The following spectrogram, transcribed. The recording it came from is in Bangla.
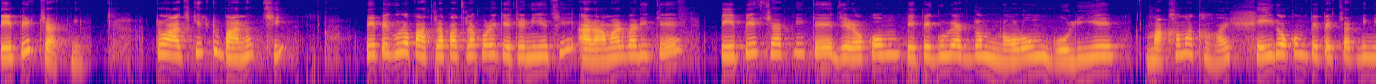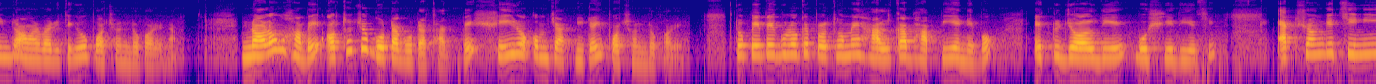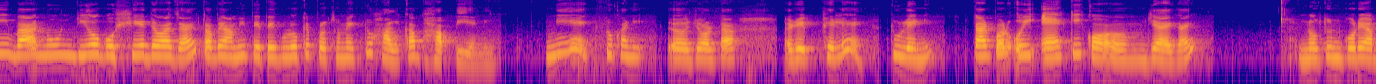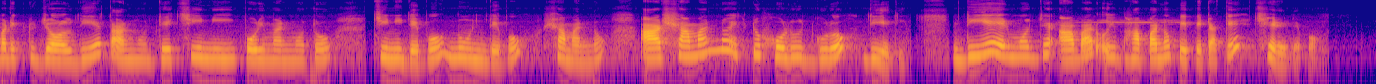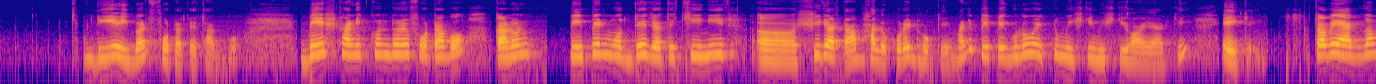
পেঁপের চাটনি। তো আজকে একটু বানাচ্ছি। পেঁপেগুলো পাতলা পাতলা করে কেটে নিয়েছি আর আমার বাড়িতে পেঁপের চাটনিতে যেরকম পেঁপেগুলো একদম নরম গলিয়ে মাখা মাখা হয়, সেই রকম পেঁপের চাটনি কিন্তু আমার বাড়িতে কেউ পছন্দ করে না। নরম হবে, অথচ গোটা গোটা থাকবে, সেই রকম চাটনিটাই পছন্দ করে। তো পেঁপেগুলোকে প্রথমে হালকা ভাপিয়ে নেব। একটু জল দিয়ে বসিয়ে দিয়েছি। একসঙ্গে চিনি বা নুন দিয়েও বসিয়ে দেওয়া যায়, তবে আমি পেঁপেগুলোকে প্রথমে একটু হালকা ভাপিয়ে নিই। নিয়ে একটুখানি জলটা রেপ ফেলে তুলে নিই। তারপর ওই একই জায়গায় নতুন করে আবার একটু জল দিয়ে তার মধ্যে চিনি, পরিমাণ মতো চিনি দেব, নুন দেব, সামান্য। আর সামান্য একটু হলুদ গুঁড়ো দিয়ে দিই। দিয়ে এর মধ্যে আবার ওই ভাপানো পেঁপেটাকে ছেড়ে দেব। দিয়ে এইবার ফোটাতে থাকব। বেশ খানিক্ষণ ধরে ফোটাবো, কারণ পেঁপের মধ্যে যাতে চিনির শিরাটা ভালো করে ঢোকে। মানে পেঁপেগুলোও একটু মিষ্টি মিষ্টি হয় আর কি, এইটাই। তবে একদম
